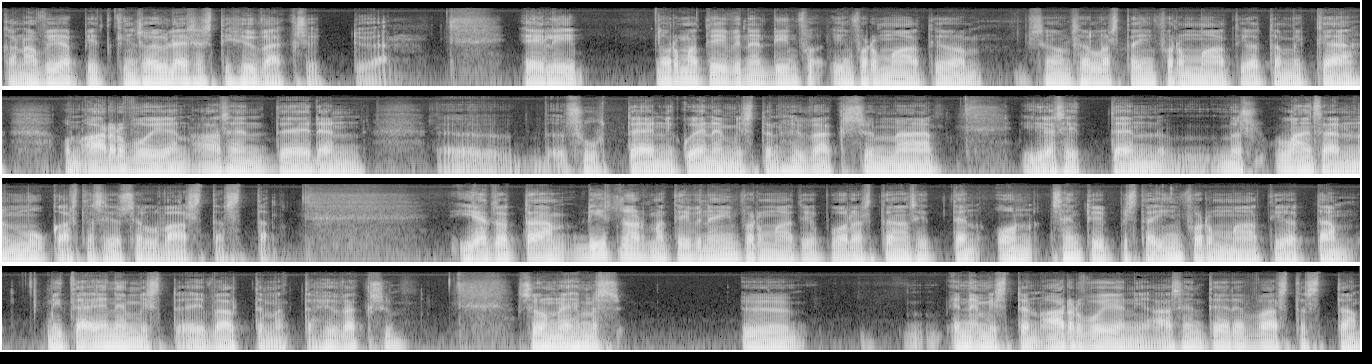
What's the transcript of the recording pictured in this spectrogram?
kanavia pitkin. Se on yleisesti hyväksyttyä. Eli Normatiivinen informaatio, se on sellaista informaatiota, mikä on arvojen, asenteiden ö, suhteen niin kuin enemmistön hyväksymää ja sitten myös lainsäädännön mukaista, se on vastasta. Ja tota, disnormatiivinen informaatio puolestaan sitten on sen tyyppistä informaatiota, mitä enemmistö ei välttämättä hyväksy. Se on esimerkiksi ö, enemmistön arvojen ja asenteiden vastasta.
